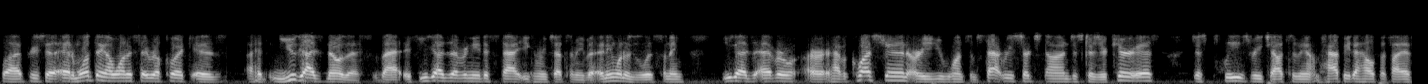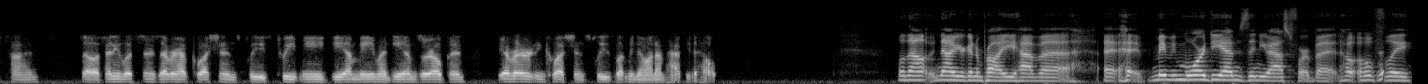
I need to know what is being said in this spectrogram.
Well, I appreciate it. And one thing I want to say real quick is I, you guys know this that if you guys ever need a stat, you can reach out to me. But anyone who's listening, you guys ever or have a question or you want some stat research done just because you're curious, just please reach out to me. I'm happy to help if I have time. So if any listeners ever have questions, please tweet me, DM me. My DMs are open. If you ever have any questions, please let me know, and I'm happy to help. Well, now now you're going to probably have a, a, maybe more DMs than you asked for, but ho- hopefully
